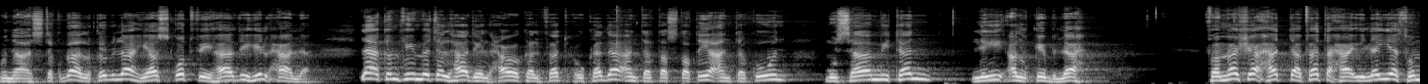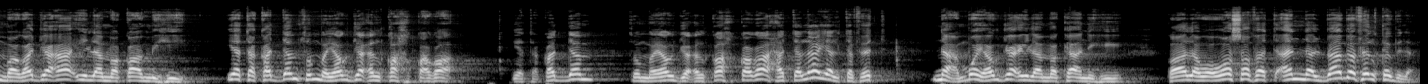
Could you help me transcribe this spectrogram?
هنا استقبال القبلة يسقط في هذه الحالة. لكن في مثل هذه الحركة الفتح وكذا أنت تستطيع أن تكون مسامتا للقبلة. فمشى حتى فتح إلي ثم رجع إلى مقامه. يتقدم ثم يرجع القهقراء. يتقدم ثم يرجع القهقراء حتى لا يلتفت. نعم ويرجع إلى مكانه. قال ووصفت أن الباب في القبلة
